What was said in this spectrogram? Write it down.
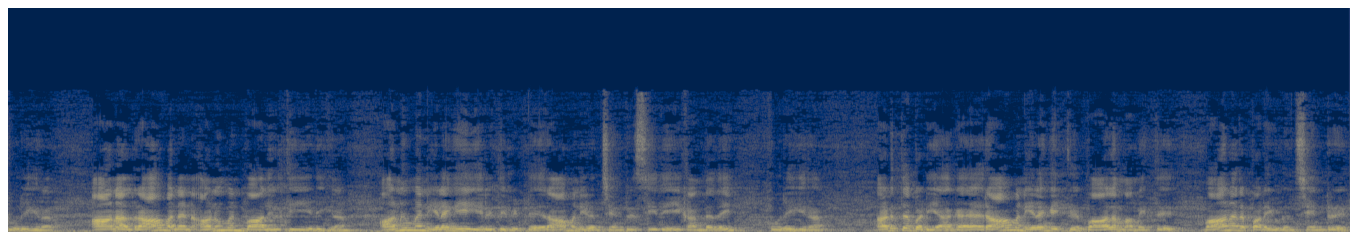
கூறுகிறார் ஆனால் ராவணன் அனுமன் வாளில் தீயிடுகிறான். அனுமன் இலங்கையை எரித்துவிட்டு ராமனிடம் சென்று சீதையை கண்டதை கூறுகிறார் அடுத்தபடியாக ராமன் இலங்கைக்கு பாலம் அமைத்து வானர படையுடன் சென்று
